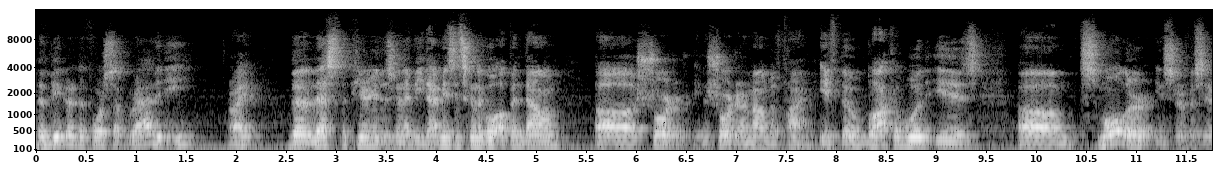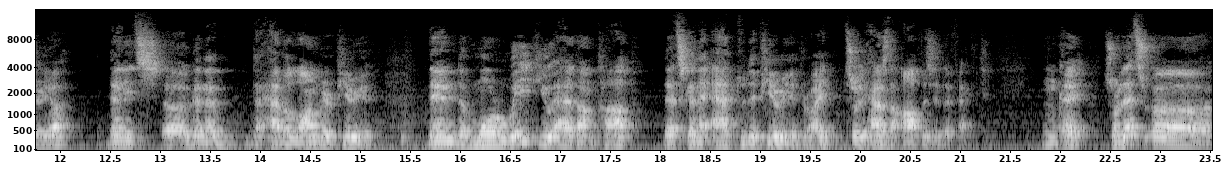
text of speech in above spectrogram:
the bigger the force of gravity, right, the less the period is going to be. That means it's going to go up and down uh, shorter, in a shorter amount of time. If the block of wood is um, smaller in surface area, then it's uh, gonna have a longer period. Then the more weight you add on top, that's gonna add to the period, right? So it has the opposite effect. Okay, so let's uh,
